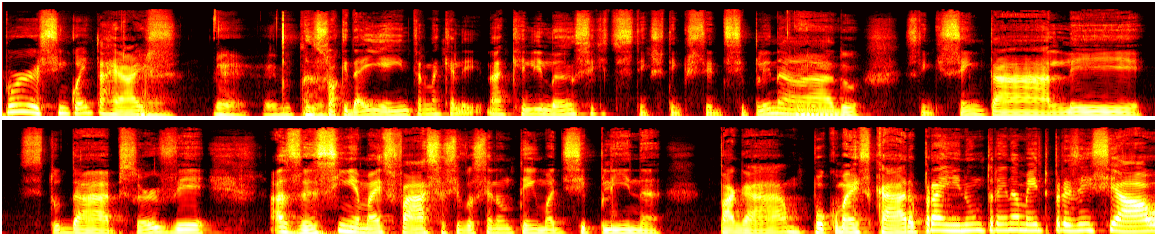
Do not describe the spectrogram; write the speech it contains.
por 50 reais. É, é muito Só que daí entra naquele, naquele lance que você tem, que você tem que ser disciplinado, você tem que sentar, ler, estudar, absorver. Às vezes, sim, é mais fácil se você não tem uma disciplina pagar um pouco mais caro para ir num treinamento presencial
